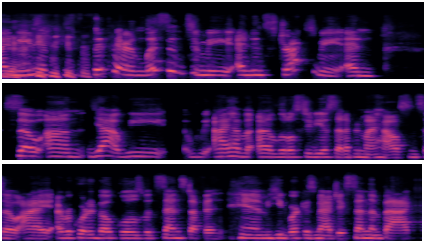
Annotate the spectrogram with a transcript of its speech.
I Yeah. need him to sit there and listen to me and instruct me. And so, um, yeah, we, we, I have a little studio set up in my house. And so I, I recorded vocals, would send stuff at him. He'd work his magic, send them back.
